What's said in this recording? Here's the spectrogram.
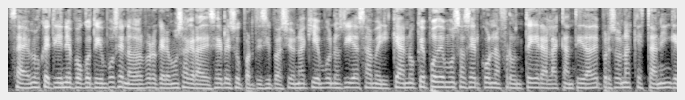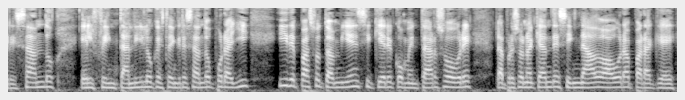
Sabemos que tiene poco tiempo, senador, pero queremos agradecerle su participación aquí en Buenos Días Americano. ¿Qué podemos hacer con la frontera, la cantidad de personas que están ingresando, el fentanilo que está ingresando por allí? Y de paso también, si quiere comentar sobre la persona que han designado ahora para que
